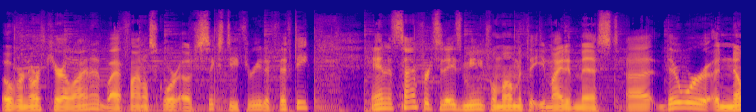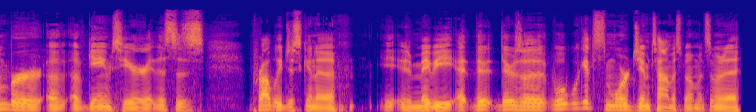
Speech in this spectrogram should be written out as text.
over North Carolina by a final score of 63 to 50. And it's time for today's meaningful moment that you might have missed. Uh, there were a number of, of games here. This is probably just going to maybe uh, there, there's a we'll, we'll get some more Jim Thomas moments. I'm gonna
